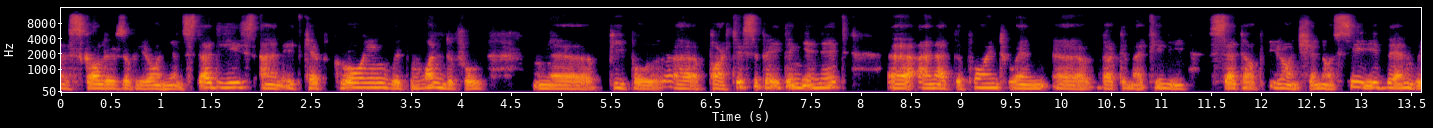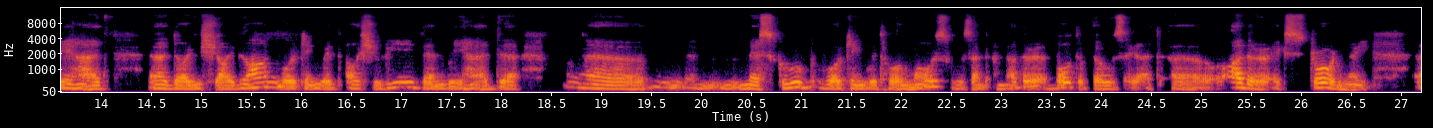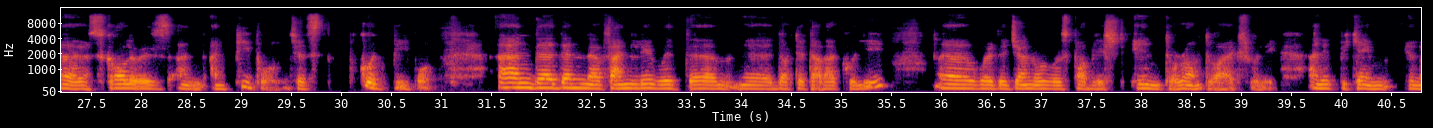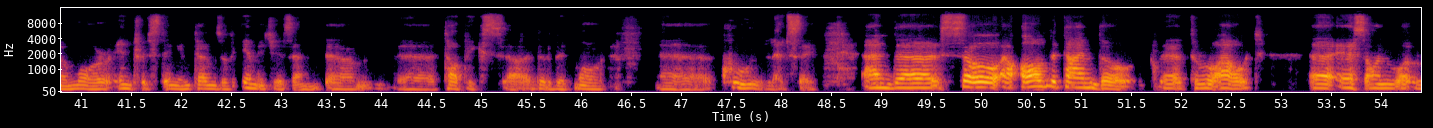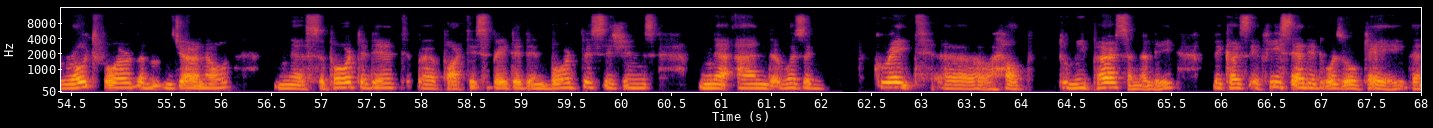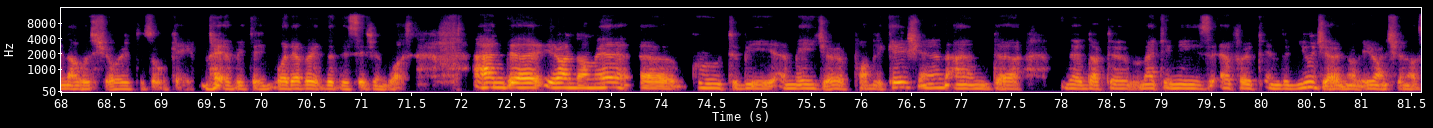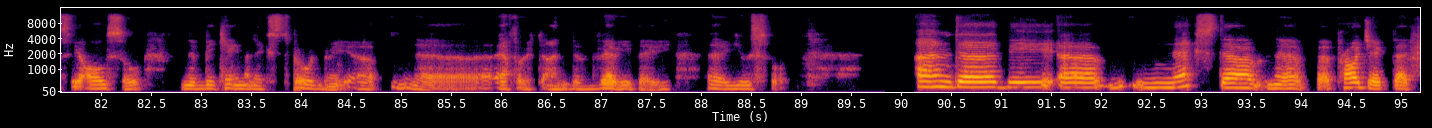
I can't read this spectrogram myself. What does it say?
uh, scholars of Iranian studies, and it kept growing with wonderful uh, people uh, participating in it. Uh, and at the point when uh, Dr. Matini set up Iran Shenasi, then we had uh, Darim Shaigan working with Ashuri, then we had uh, Meskoob working with Hormoz, who was an, another, both of those other extraordinary uh, scholars and, and people, just good people. And uh, then uh, finally with um, uh, Dr. Tawakkoli, uh, where the journal was published in Toronto actually. And it became you know, more interesting in terms of images and um, topics, a little bit more cool, let's say. And so all the time though, throughout, uh, Ehsan wrote for the journal, supported it, uh, participated in board decisions, and was a great uh, help to me personally because if he said it was okay, then I was sure it is okay, everything, whatever the decision was. And uh, Iran Nameh uh, grew to be a major publication and uh, Dr. Matini's effort in the new journal, Iran Shenasi, also became an extraordinary uh, uh, effort and very, very uh, useful. And uh, the uh, next uh, project that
